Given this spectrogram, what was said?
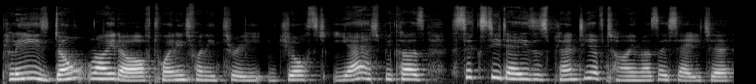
Please don't write off 2023 just yet because 60 days is plenty of time, as I say, to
